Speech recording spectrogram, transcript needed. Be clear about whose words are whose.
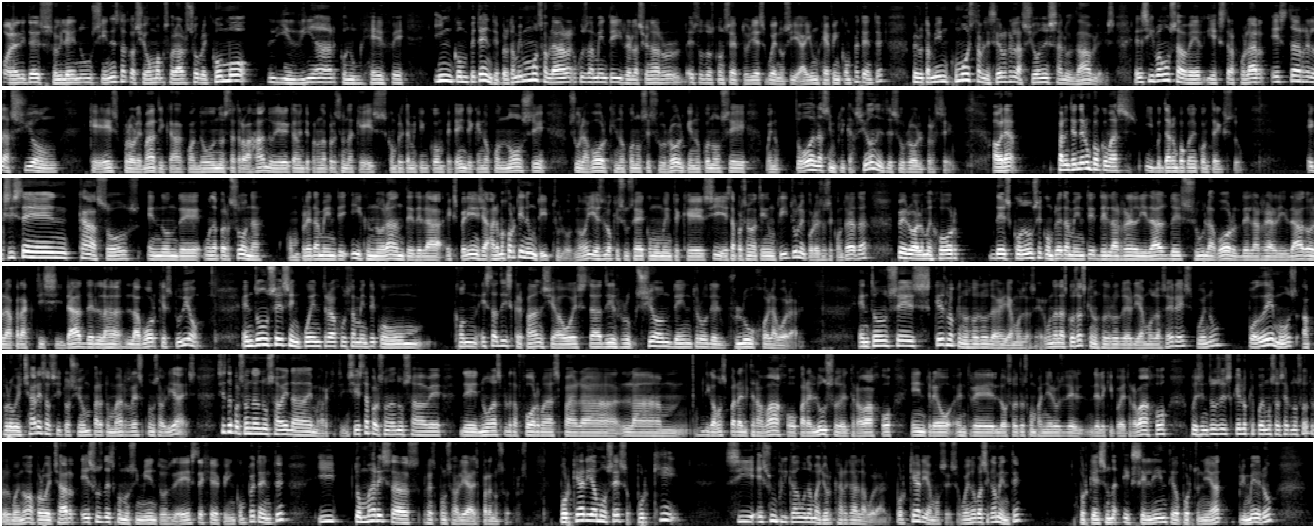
Speaker 1: Hola, Lites, soy Lenus y en esta ocasión vamos a hablar sobre cómo lidiar con un jefe incompetente, pero también vamos a hablar justamente y relacionar estos dos conceptos. Y es, bueno, sí, hay un jefe incompetente, pero también cómo establecer relaciones saludables. Es decir, vamos a ver y extrapolar esta relación que es problemática cuando uno está trabajando directamente para una persona que es completamente incompetente, que no conoce su labor, que no conoce su rol, que no conoce, bueno, todas las implicaciones de su rol per se. Ahora, para entender un poco más y dar un poco de contexto, existen casos en donde una persona completamente ignorante de la experiencia, a lo mejor tiene un título, ¿no? Y es lo que sucede comúnmente, que sí, esta persona tiene un título y por eso se contrata, pero a lo mejor desconoce completamente de la realidad de su labor, de la realidad o la practicidad de la labor que estudió. Entonces se encuentra justamente con, con esta discrepancia o esta disrupción dentro del flujo laboral. Entonces, ¿qué es lo que nosotros deberíamos hacer? Una de las cosas que nosotros deberíamos hacer es, bueno, podemos aprovechar esa situación para tomar responsabilidades. Si esta persona no sabe nada de marketing, si esta persona no sabe de nuevas plataformas para la, digamos, para el trabajo, para el uso del trabajo entre, entre los otros compañeros del, del equipo de trabajo, pues entonces, ¿qué es lo que podemos hacer nosotros? Bueno, aprovechar esos desconocimientos de este jefe incompetente y tomar esas responsabilidades para nosotros. ¿Por qué haríamos eso? ¿Por qué si eso implica una mayor carga laboral. ¿Por qué haríamos eso? Bueno, básicamente porque es una excelente oportunidad, primero,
